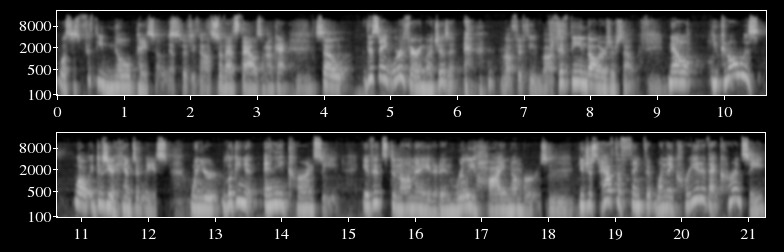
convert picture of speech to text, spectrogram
Well, this is 50 mil pesos. That's 50,000. So that's thousand. Okay. Mm-hmm. So this ain't worth very much, is it? About 15 bucks. Fifteen dollars or so. Now you can always, well, it gives you a hint at least when you're looking at any currency. If it's denominated in really high numbers, you just have to think that when they created that currency,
